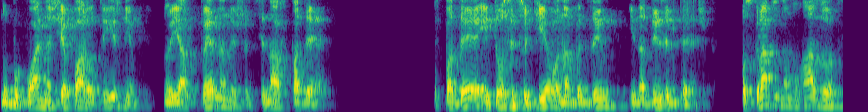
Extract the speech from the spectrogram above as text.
ну буквально ще пару тижнів, ну я впевнений, що ціна впаде. впаде і досить суттєво на бензин і на дизель теж. По скрапленому газу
